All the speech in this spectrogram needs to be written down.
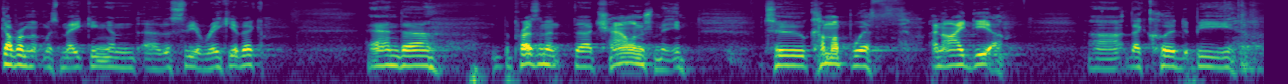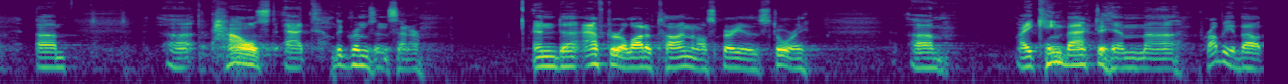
government was making and uh, the city of Reykjavik. And uh, the president uh, challenged me to come up with an idea uh, that could be um, uh, housed at the Grimsson Center. And uh, after a lot of time, and I'll spare you the story, um, I came back to him uh, probably about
